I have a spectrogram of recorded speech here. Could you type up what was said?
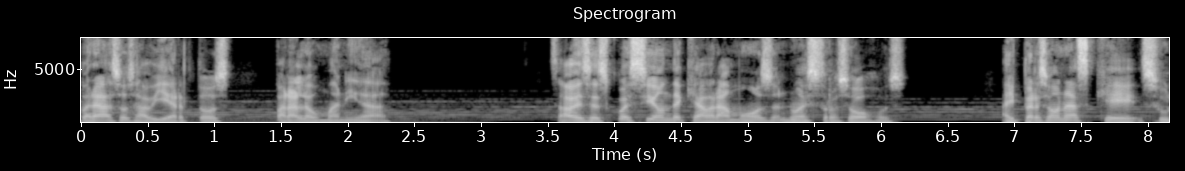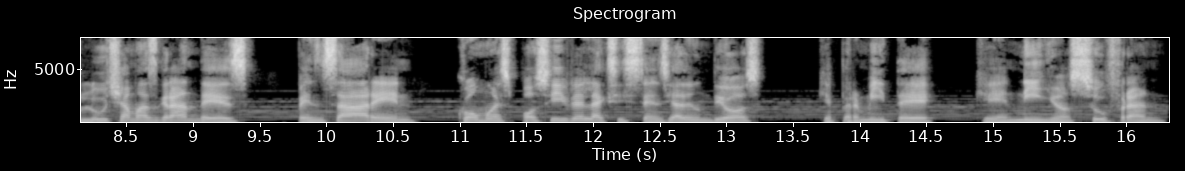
brazos abiertos para la humanidad. Sabes, es cuestión de que abramos nuestros ojos. Hay personas que su lucha más grande es pensar en cómo es posible la existencia de un Dios que permite que niños sufran,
